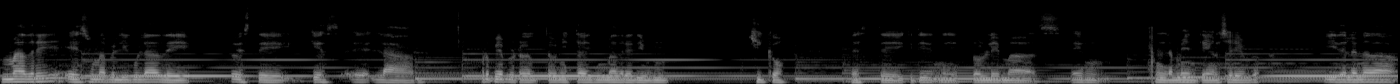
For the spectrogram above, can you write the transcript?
Madre es una película de este que es eh, la propia protagonista es madre de un chico este, que tiene problemas en, la mente, en el cerebro, y de la nada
